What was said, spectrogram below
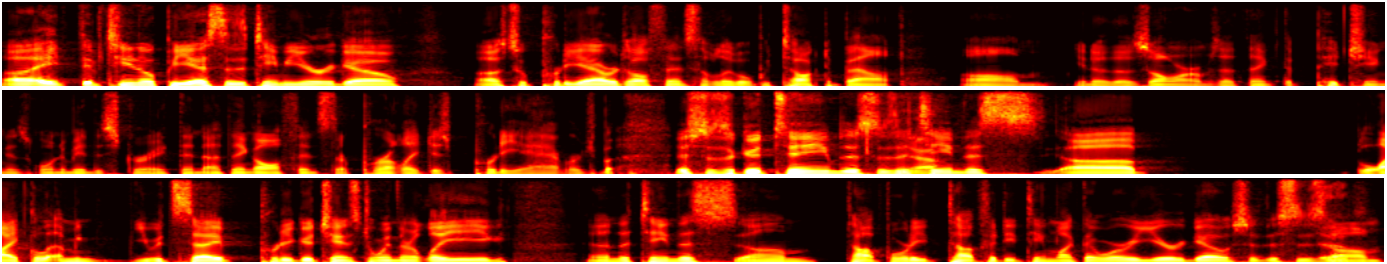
uh, 815 OPS as a team a year ago, uh, so pretty average offensively. What we talked about, um, you know, those arms. I think the pitching is going to be the strength, and I think offense they're probably just pretty average. But this is a good team. This is a Yeah. team that's uh, likely. I mean, you would say pretty good chance to win their league, and a team that's um, top 40, top 50 team like they were a year ago. So this is, Yeah. um,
